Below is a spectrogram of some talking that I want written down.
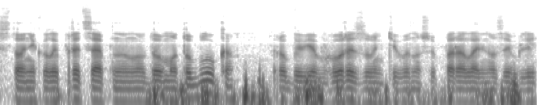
стані, коли прицеплено до мотоблока, робив я в горизонті, воно щоб паралельно землі.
